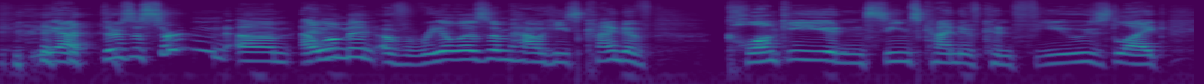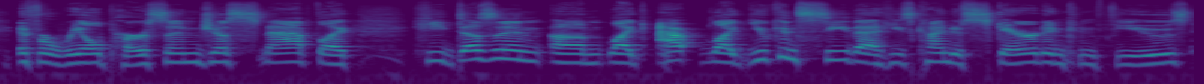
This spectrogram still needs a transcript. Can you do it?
yeah, there's a certain um, element of realism how he's kind of clunky and seems kind of confused like if a real person just snapped like he doesn't um like like you can see that he's kind of scared and confused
